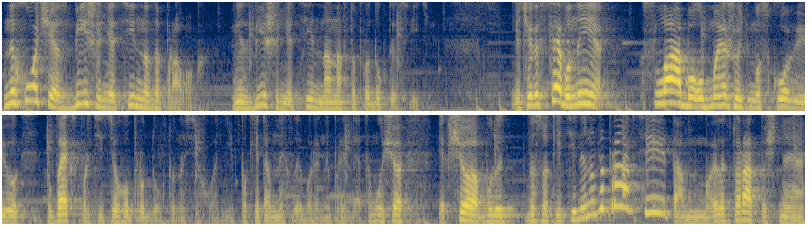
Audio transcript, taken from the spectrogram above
не хоче збільшення цін на заправок від збільшення цін на нафтопродукти в світі. І через це вони слабо обмежують Московію в експорті цього продукту на сьогодні, поки там в них вибори не прийде. Тому що якщо будуть високі ціни на заправці, там електорат почне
